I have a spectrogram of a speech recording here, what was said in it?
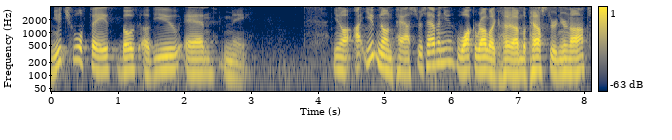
mutual faith both of you and me. You know, I, you've known pastors, haven't you? Walk around like, hey, I'm the pastor and you're not.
